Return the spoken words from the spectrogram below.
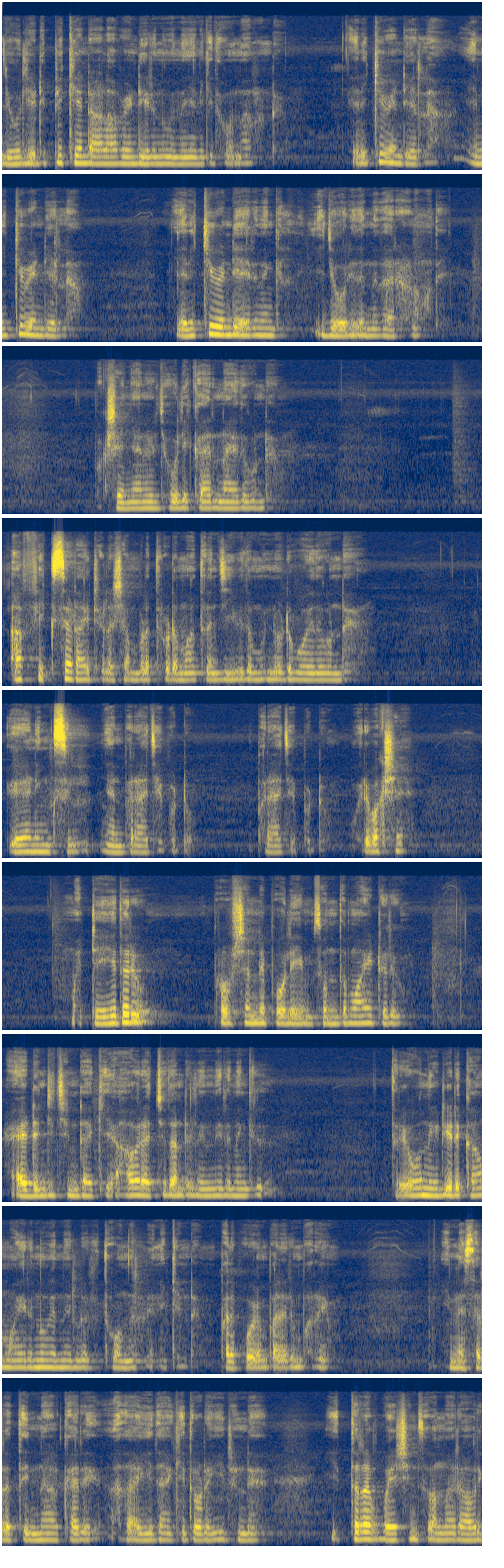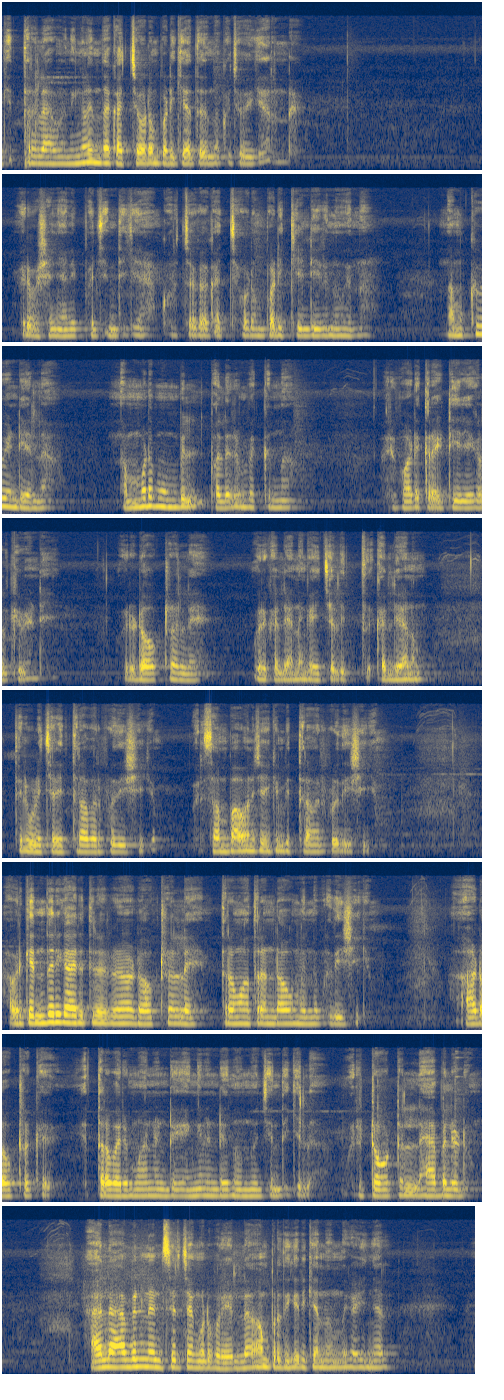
ജോലി അടിപ്പിക്കേണ്ട ആളാവേണ്ടിയിരുന്നു എന്ന് എനിക്ക് തോന്നാറുണ്ട്. എനിക്ക് വേണ്ടിയല്ല എനിക്ക് വേണ്ടിയല്ല എനിക്ക് വേണ്ടിയായിരുന്നെങ്കിൽ ഈ ജോലി തന്നെ ധാരാളം മതി. പക്ഷേ ഞാനൊരു ജോലിക്കാരനായതുകൊണ്ട് ആ ഫിക്സഡ് ആയിട്ടുള്ള ശമ്പളത്തിലൂടെ മാത്രം ജീവിതം മുന്നോട്ട് പോയതുകൊണ്ട് ഏണിങ്സിൽ ഞാൻ പരാജയപ്പെട്ടു. പരാജയപ്പെട്ടു. ഒരു പക്ഷേ മറ്റേതൊരു പ്രൊഫഷനെ പോലെയും സ്വന്തമായിട്ടൊരു ഐഡന്റിറ്റി ഉണ്ടാക്കി ആ ഒരു അച്ചുതണ്ടിൽ നിന്നിരുന്നെങ്കിൽ എത്രയോ നേടിയെടുക്കാമായിരുന്നു എന്നുള്ളൊരു തോന്നൽ എനിക്കുണ്ട്. പലപ്പോഴും പലരും പറയും ഇന്ന സ്ഥലത്ത് ഇന്ന ആൾക്കാർ അതായി ഇതാക്കി തുടങ്ങിയിട്ടുണ്ട്. ഇത്ര പേഷ്യൻസ് വന്നാലും അവർക്ക് ഇത്ര ലാഭം. നിങ്ങളെന്താ കച്ചവടം പഠിക്കാത്തതെന്നൊക്കെ ചോദിക്കാറുണ്ട്. ഒരു പക്ഷേ ഞാനിപ്പോൾ ചിന്തിക്കുക കുറച്ചൊക്കെ കച്ചവടം പഠിക്കേണ്ടിയിരുന്നു എന്ന്. നമുക്ക് വേണ്ടിയല്ല. നമ്മുടെ മുമ്പിൽ പലരും വെക്കുന്ന ഒരുപാട് ക്രൈറ്റീരിയകൾക്ക് വേണ്ടി. ഒരു ഡോക്ടറല്ലേ? ഒരു കല്യാണം കഴിച്ചാൽ ഇത്ര കല്യാണത്തിൽ വിളിച്ചാൽ ഇത്ര അവർ പ്രതീക്ഷിക്കും. ഒരു സംഭാവന ചോദിക്കുമ്പോൾ ഇത്ര അവർ പ്രതീക്ഷിക്കും. അവർക്ക് എന്തൊരു കാര്യത്തിൽ ഒരു ഡോക്ടറല്ലേ ഇത്രമാത്രം ഉണ്ടാവും എന്ന് പ്രതീക്ഷിക്കും. ആ ഡോക്ടർക്ക് എത്ര വരുമാനമുണ്ട് എങ്ങനെയുണ്ട് എന്നൊന്നും ചിന്തിക്കില്ല. ഒരു ടോട്ടൽ ലാബിലിടും ആ ലാബിലിനനുസരിച്ച് അങ്ങോട്ട് പറയും. എല്ലാം പ്രതികരിക്കാൻ നിന്ന് കഴിഞ്ഞാൽ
